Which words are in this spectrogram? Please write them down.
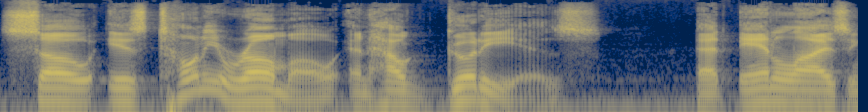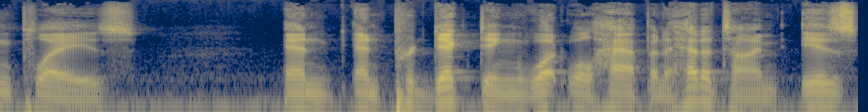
so is Tony Romo and how good he is at analyzing plays and, and predicting what will happen ahead of time? Is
